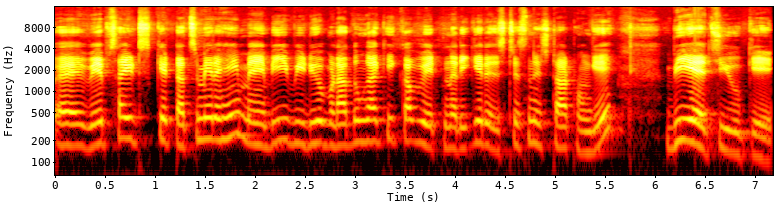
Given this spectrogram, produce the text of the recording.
वेबसाइट्स के टच में रहें। मैं भी वीडियो बना दूँगा कि कब वेटनरी के रजिस्ट्रेशन स्टार्ट होंगे बीएचयू के।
